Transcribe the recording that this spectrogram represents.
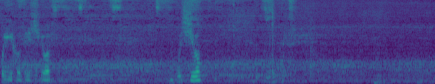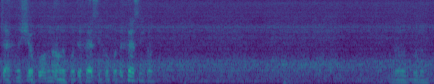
поїхав трішечки вас. Пущу. Так, ну що, погнали потихесенько, потихесенько. Зараз будемо.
